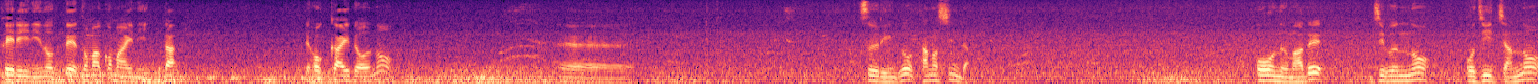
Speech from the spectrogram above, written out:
フェリーに乗って苫小牧に行った。で北海道の、えー、ツーリングを楽しんだ。大沼で自分のおじいちゃんの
